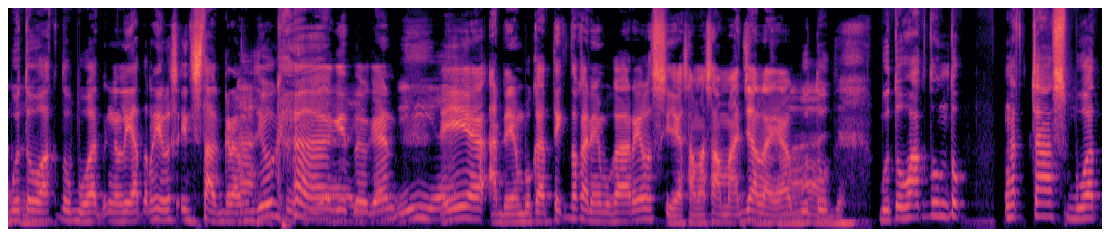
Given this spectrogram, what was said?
butuh waktu buat ngelihat reels Instagram Nah, juga dia, gitu iya kan iya Iya, ada yang buka TikTok, ada yang buka Reels, ya sama-sama aja lah ya. Sama Butuh aja. butuh waktu untuk ngecas buat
